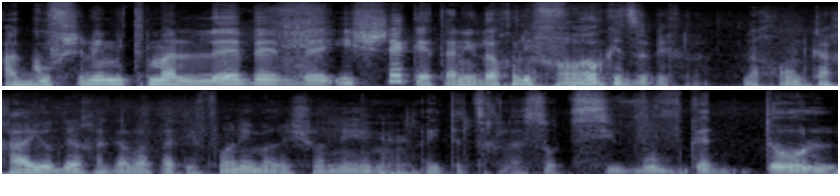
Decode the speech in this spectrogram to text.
הגוף שלי מתמלא באי שקט, אני לא יכול נכון. לפרוק את זה בכלל. נכון, ככה היו דרך אגב הפטיפונים הראשונים. כן. היית צריך לעשות סיבוב גדול,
